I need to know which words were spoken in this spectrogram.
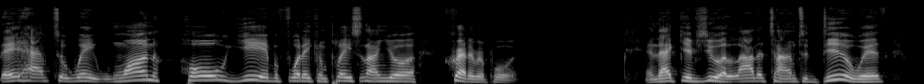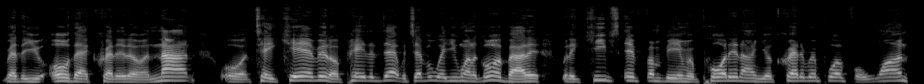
they have to wait one whole year before they can place it on your credit report. And that gives you a lot of time to deal with whether you owe that credit or not, or take care of it or pay the debt, whichever way you want to go about it. But it keeps it from being reported on your credit report for one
